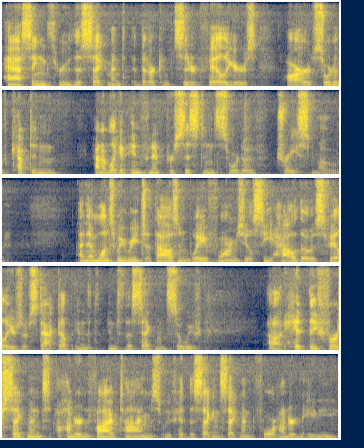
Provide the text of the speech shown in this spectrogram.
passing through this segment that are considered failures are sort of kept in kind of like an infinite persistence sort of trace mode. And then once we reach a thousand waveforms, you'll see how those failures have stacked up in the, into the segments. So we've uh, hit the first segment 105 times, we've hit the second segment 480,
